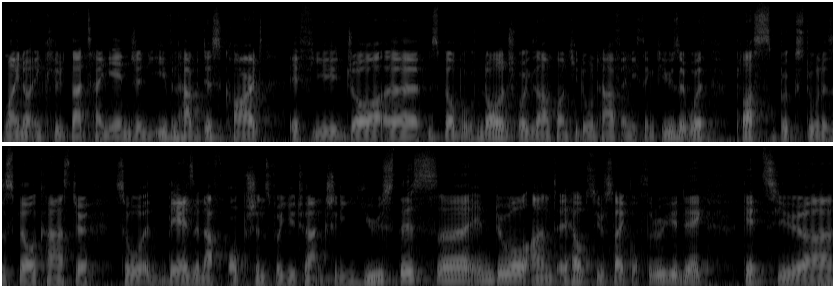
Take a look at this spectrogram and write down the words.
why not include that tiny engine? You even have discard if you draw a spellbook of knowledge, for example, and you don't have anything to use it with. Plus, Bookstone is a spellcaster, so there's enough options for you to actually use this uh, in duel, and it helps you cycle through your deck, gets you. Uh,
